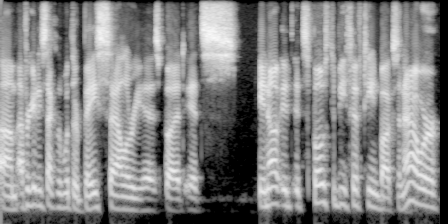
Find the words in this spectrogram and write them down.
Um, I forget exactly what their base salary is, but it's you know it, it's supposed to be 15 bucks an hour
